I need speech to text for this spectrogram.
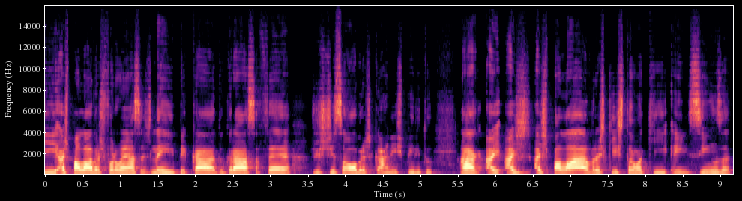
E as palavras foram essas: lei, pecado, graça, fé, justiça, obras, carne e espírito. As, as palavras que estão aqui em cinza,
